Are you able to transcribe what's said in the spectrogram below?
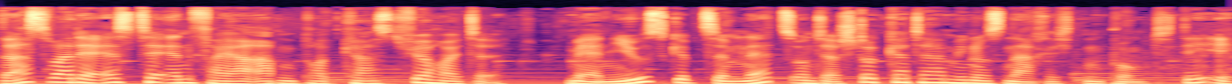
Das war der STN Feierabend Podcast für heute. Mehr News gibt's im Netz unter stuttgarter-nachrichten.de.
